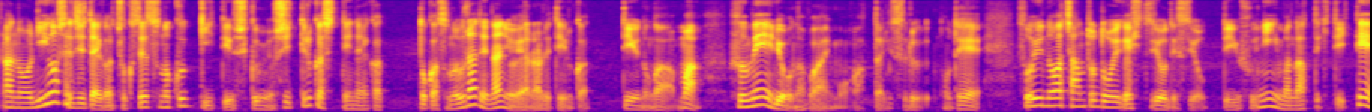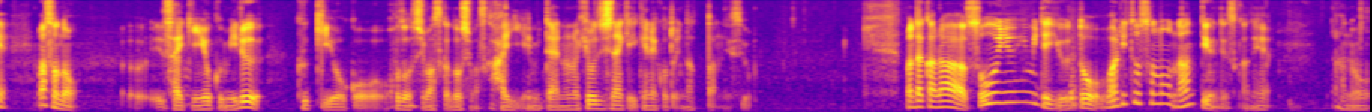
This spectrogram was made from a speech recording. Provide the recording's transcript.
あの利用者自体が直接そのクッキーっていう仕組みを知ってるか知っていないかとか、その裏で何をやられているかっていうのが、まあ不明瞭な場合もあったりするので、そういうのはちゃんと同意が必要ですよっていうふうに今なってきていて、まあその最近よく見るクッキーをこう保存しますか？どうしますか？はいえみたいなのを表示しなきゃいけないことになったんですよ。まあ、だからそういう意味で言うと割とその何て言うんですかね。あの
